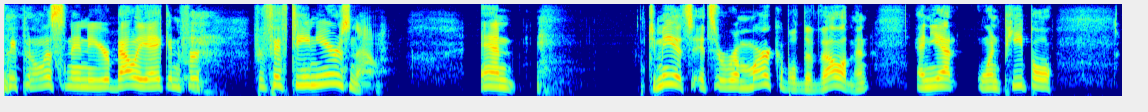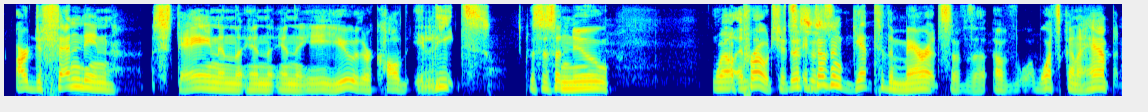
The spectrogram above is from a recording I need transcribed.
We've been listening to your belly aching for for 15 years now, and to me, it's it's a remarkable development. And yet, when people are defending staying in the in the in the EU, they're called elites. This is a new Well, approach. It is- doesn't get to the merits of the of what's going to happen.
